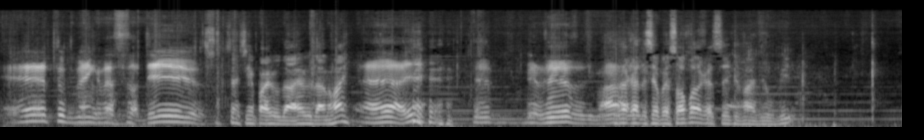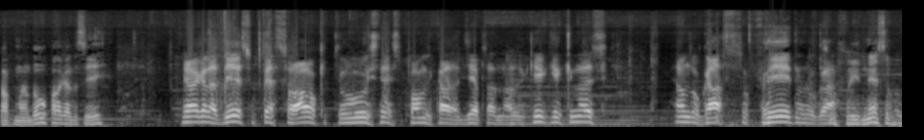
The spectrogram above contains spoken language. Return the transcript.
É, tudo bem, graças a Deus. Cetinha para ajudar, ajudar, não vai? É, aí. é, beleza Vamos demais. agradecer ao pessoal, para agradecer que vai ver o vídeo. O pessoal que mandou, para agradecer aí. Eu agradeço o pessoal que trouxe esse pão de cada dia para nós aqui, que aqui nós é um lugar sofrido, um lugar Sofrido, né, senhor?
